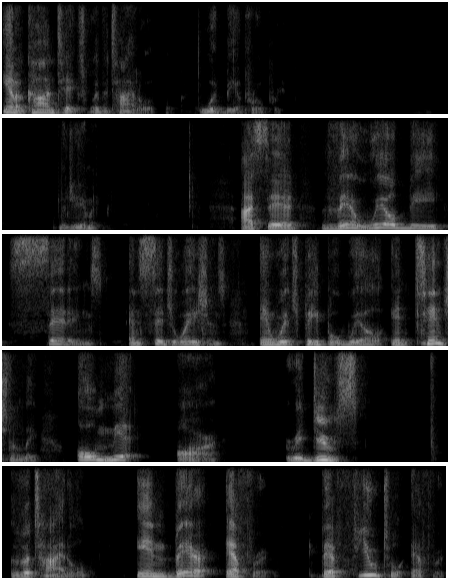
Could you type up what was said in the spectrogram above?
in a context where the title would be appropriate. Did you hear me? I said there will be settings and situations in which people will intentionally omit or reduce the title in their effort, their futile effort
